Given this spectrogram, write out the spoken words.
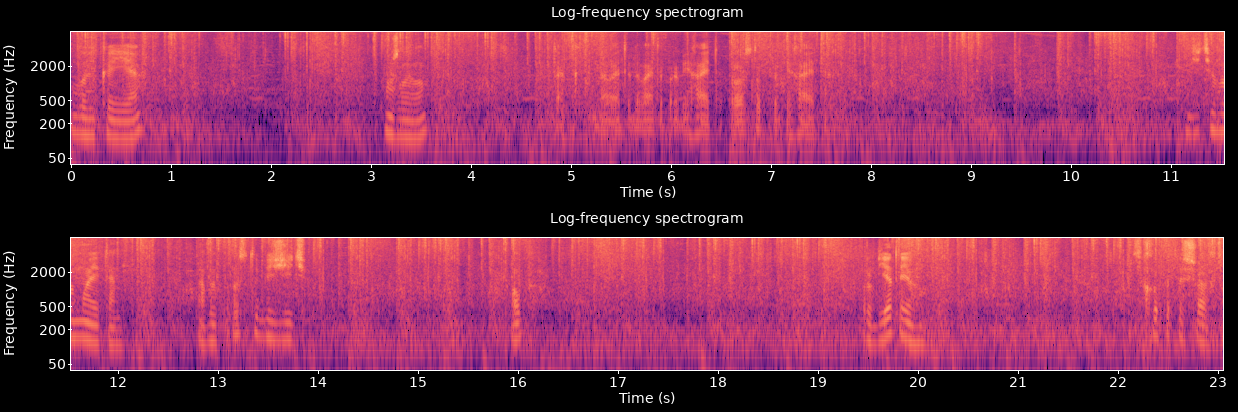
Логіка є. Можливо. Так, давайте, давайте, пробігайте, просто пробігайте. Дітя ламайте. А ви просто біжіть. Оп. Проб'єте його? Захопите шахту.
